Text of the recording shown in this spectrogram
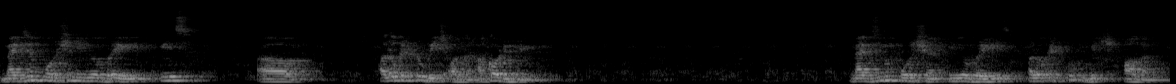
maximum portion in your brain is uh, allocated to which organ according to you? Maximum portion in your brain is allocated to which organ?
